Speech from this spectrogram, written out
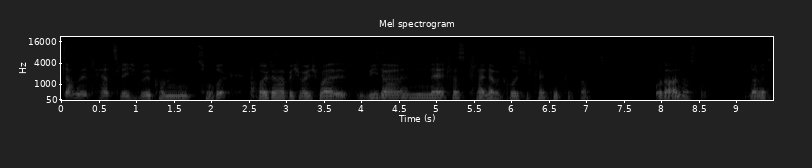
damit herzlich willkommen zurück. Heute habe ich euch mal wieder eine etwas kleinere Größigkeit mitgebracht. Oder andersrum. Damit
